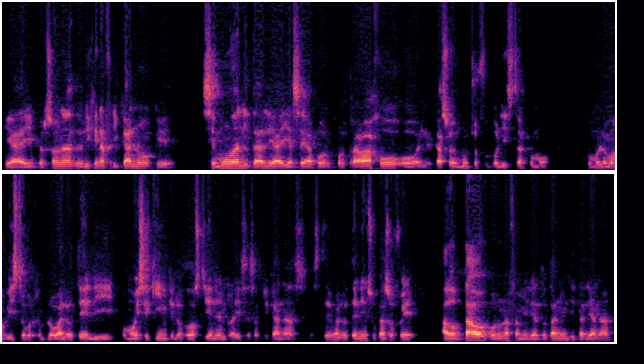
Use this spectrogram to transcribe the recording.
que, hay personas de origen africano que se mudan a Italia, ya sea por, por trabajo o en el caso de muchos futbolistas, como, como lo hemos visto, por ejemplo, Balotelli o Moise King, que los dos tienen raíces africanas. Este, Balotelli en su caso fue adoptado por una familia totalmente italiana.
